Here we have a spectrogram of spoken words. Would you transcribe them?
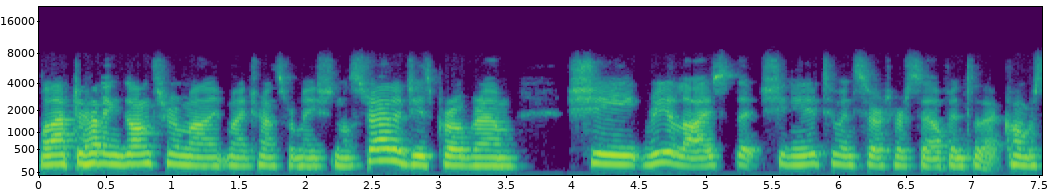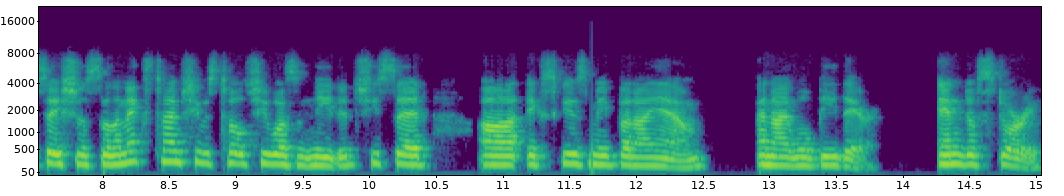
Well, after having gone through my, my transformational strategies program, she realized that she needed to insert herself into that conversation. So the next time she was told she wasn't needed, she said, uh, Excuse me, but I am, and I will be there. End of story.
